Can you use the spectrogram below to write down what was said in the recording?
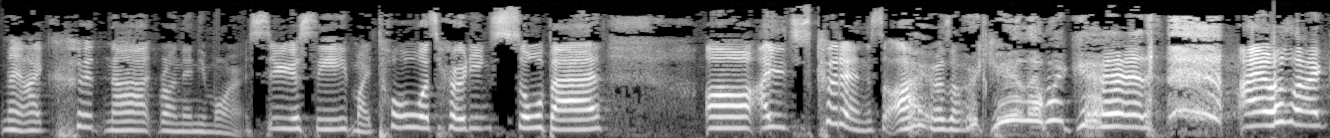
Man, I could not run anymore. Seriously, my toe was hurting so bad. Uh, I just couldn't. So I was like, Caleb, my God. I was like,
